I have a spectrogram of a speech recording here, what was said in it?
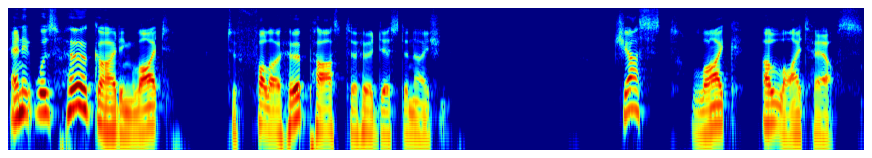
and it was her guiding light to follow her path to her destination. Just like a lighthouse.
